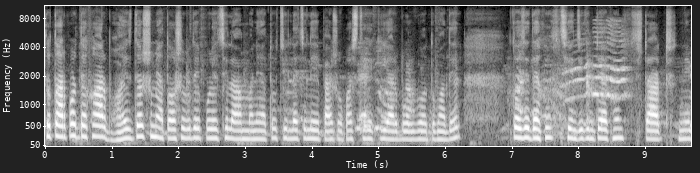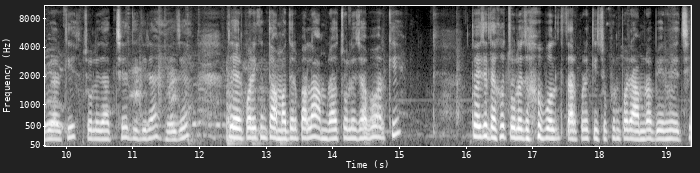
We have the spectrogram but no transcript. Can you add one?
তো তারপর দেখো, আর ভয়েস দেওয়ার সময় এত অসুবিধায় পড়েছিলাম মানে এত চিল্লাচিল্লি এপাশ ওপাশ থেকে কি আর বলব তোমাদের। তো যে দেখো, সিএনজি কিন্তু এখন স্টার্ট নেবে আর কি, চলে যাচ্ছে দিদিরা, এই যে। তো এরপরে কিন্তু আমাদের পালা, আমরা চলে যাব আর কি। তো এই যে দেখো, চলে যাব বলতে তারপরে কিছুক্ষণ পরে আমরা বের হয়েছি,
